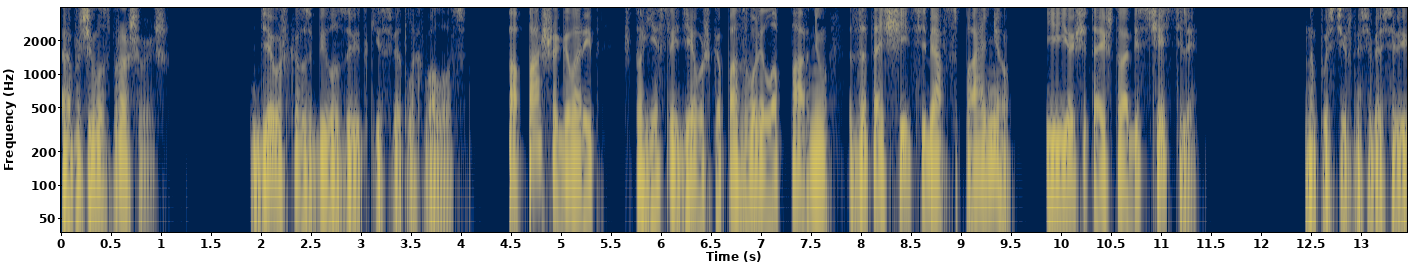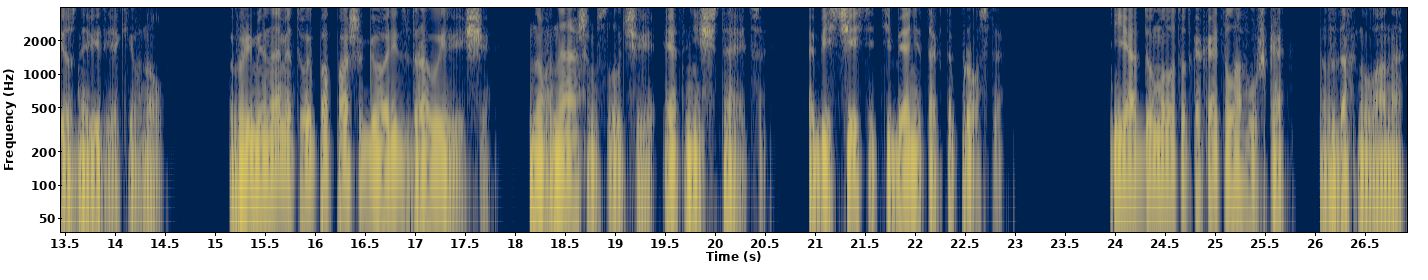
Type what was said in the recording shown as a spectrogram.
А почему спрашиваешь? Девушка взбила завитки светлых волос. Папаша говорит, что если девушка позволила парню затащить себя в спальню, ее считай, что обесчестили. Напустив на себя серьезный вид, я кивнул. Временами твой папаша говорит здравые вещи, но в нашем случае это не считается. Обесчестить тебя не так-то просто. Я думала, тут какая-то ловушка, вздохнула она.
